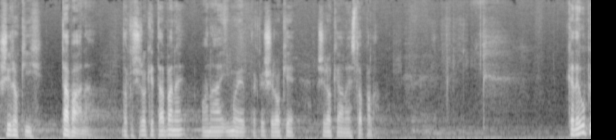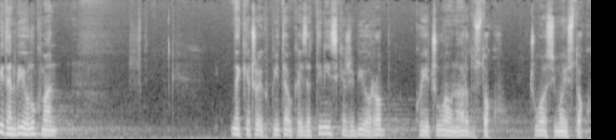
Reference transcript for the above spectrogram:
širokih tabana. Dakle, široke tabane, ona imao je dakle, široke, široke ona je stopala. Kada je upitan bio Lukman, neki čovjek pitao, kaj zar ti nisi, kaže, bio rob koji je čuvao narodu stoku. Čuvao si moju stoku.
